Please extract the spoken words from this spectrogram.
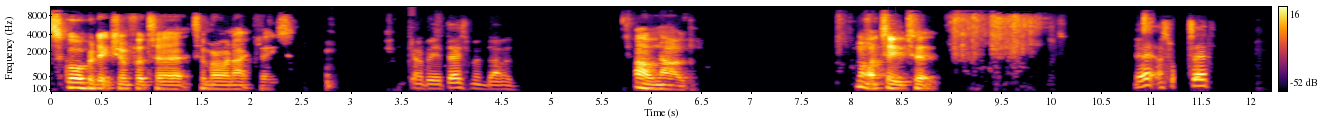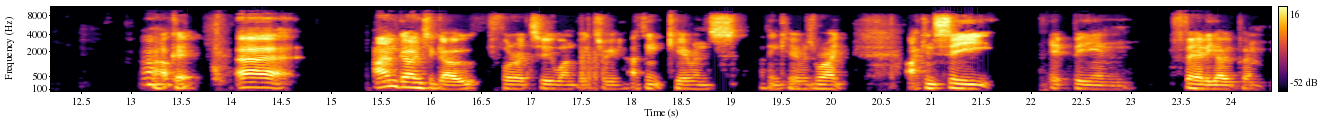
score prediction for t- tomorrow night, please. Going to be a Desmond Allen. Oh no, not a two-two. Yeah, that's what I said. Oh, okay. Uh, I'm going to go for a two-one victory. I think Kieran's. I think Kieran's right. I can see it being fairly open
